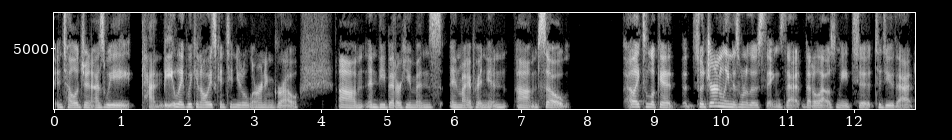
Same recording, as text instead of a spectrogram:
intelligent as we can be. Like we can always continue to learn and grow um and be better humans in my opinion. Um so I like to look at so journaling is one of those things that that allows me to to do that.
